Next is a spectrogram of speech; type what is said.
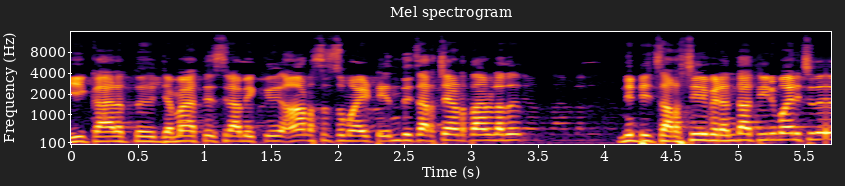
ഈ കാലത്ത് ജമാഅത്ത് ഇസ്ലാമിക്ക് ആർ എസ് എസുമായിട്ട് എന്ത് ചർച്ച നടത്താനുള്ളത്? ഈ ചർച്ചയിൽ ഇവരെന്താ തീരുമാനിച്ചത്?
